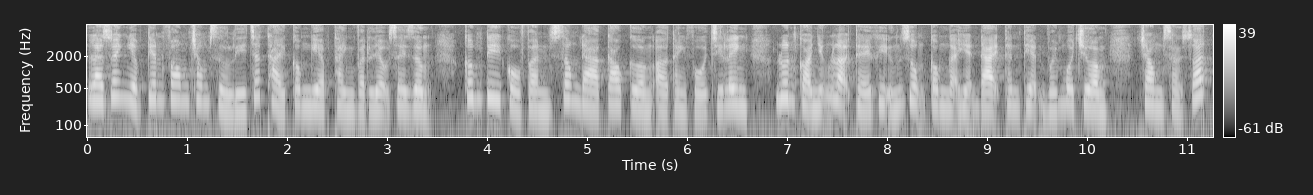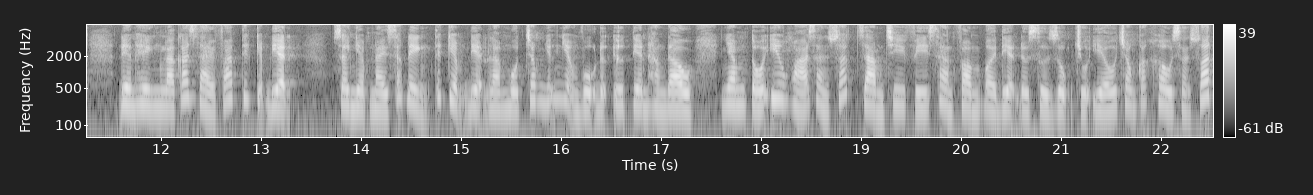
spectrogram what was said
Là doanh nghiệp tiên phong trong xử lý chất thải công nghiệp thành vật liệu xây dựng, công ty cổ phần Sông Đà Cao Cường ở thành phố Chí Linh luôn có những lợi thế khi ứng dụng công nghệ hiện đại thân thiện với môi trường trong sản xuất, điển hình là các giải pháp tiết kiệm điện – Doanh nghiệp này xác định tiết kiệm điện là một trong những nhiệm vụ được ưu tiên hàng đầu nhằm tối ưu hóa sản xuất, giảm chi phí sản phẩm bởi điện được sử dụng chủ yếu trong các khâu sản xuất,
